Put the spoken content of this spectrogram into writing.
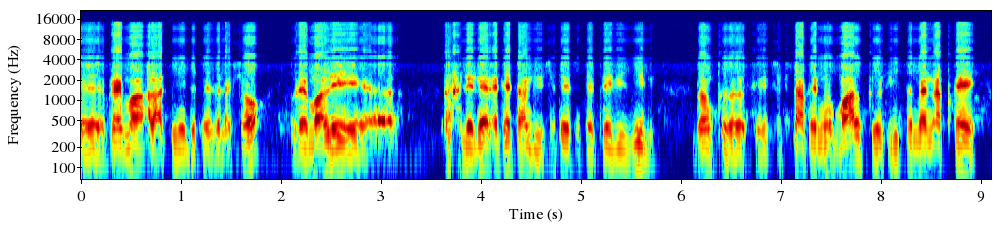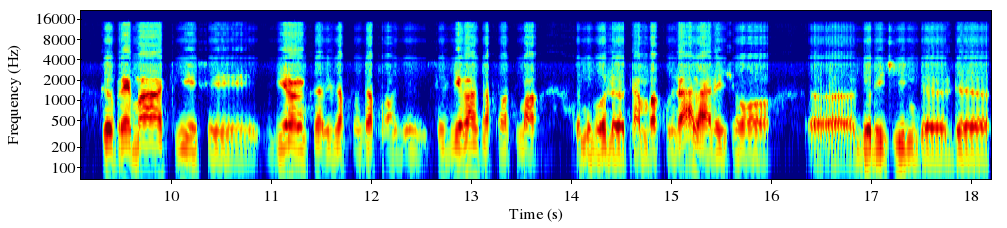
euh, vraiment à la tenue de ces élections. Vraiment les, euh, les nerfs étaient tendus, c'était prévisible. Donc c'est tout à fait normal qu'une semaine après que vraiment qu'il y ait ces violents, ces affrontements au niveau de Tambacounda, la région d'origine de, de,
